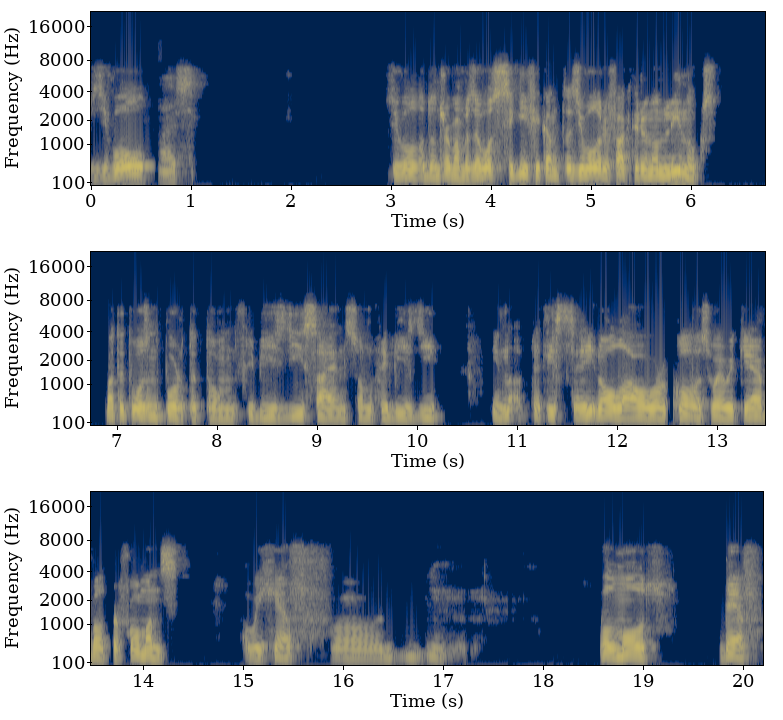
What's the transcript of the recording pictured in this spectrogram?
ZVol, Nice. ZVol, I don't remember. There was significant ZVol refactoring on Linux, but it wasn't ported on FreeBSD science on FreeBSD. In at least in all our workflows where we care about performance, we have uh, vol mode dev,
